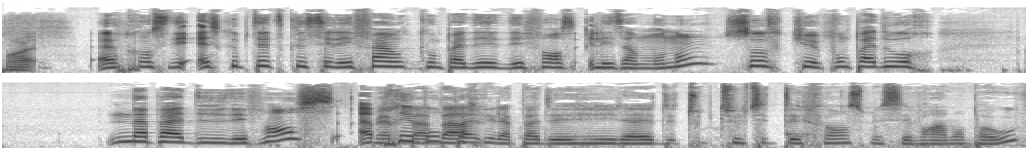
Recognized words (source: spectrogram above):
Ouais. Après on s'est dit est-ce que peut-être que c'est les femmes qui n'ont pas de défense et les hommes en ont? Sauf que Pompadour n'a pas de défense. Après Même Babar, Pompa- il a pas des, il a des toutes petites défenses, mais c'est vraiment pas ouf.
